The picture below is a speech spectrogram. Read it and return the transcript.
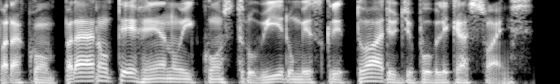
para comprar um terreno e construir um escritório de publicações.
